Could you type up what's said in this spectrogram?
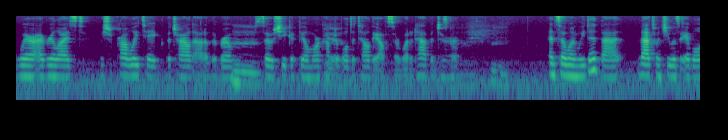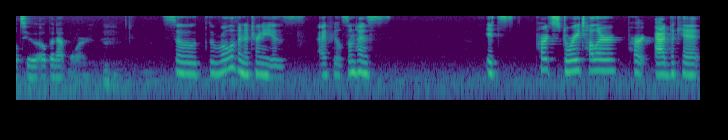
where I realized we should probably take the child out of the room mm. so she could feel more comfortable yeah. to tell the officer what had happened to her. Mm-hmm. And so when we did that, that's when she was able to open up more. Mm-hmm. So the role of an attorney is, I feel sometimes it's part storyteller, part advocate,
